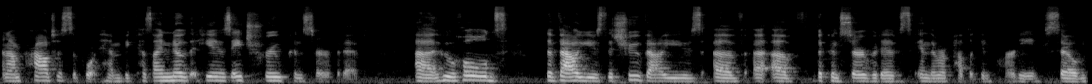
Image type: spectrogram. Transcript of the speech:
And I'm proud to support him because I know that he is a true conservative uh, who holds the values, the true values of, uh, of the conservatives in the Republican Party. So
